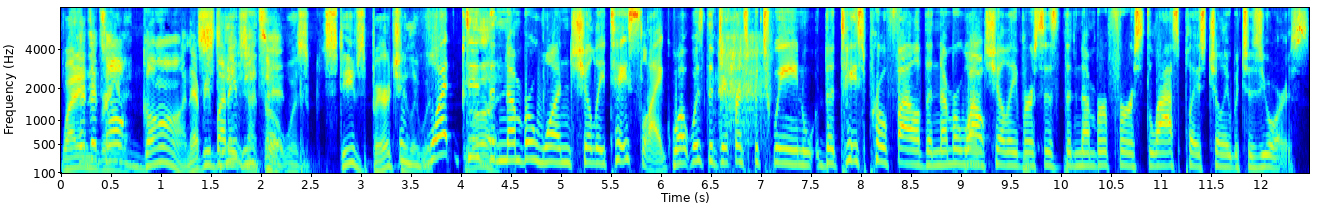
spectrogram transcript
Why didn't it's all it gone. Everybody Steve's, eats I thought it. was Steve's bear chili was. What did the number one chili taste like? What was the difference between the taste profile of the number one Well- chili versus the number first last place chili, which is yours?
